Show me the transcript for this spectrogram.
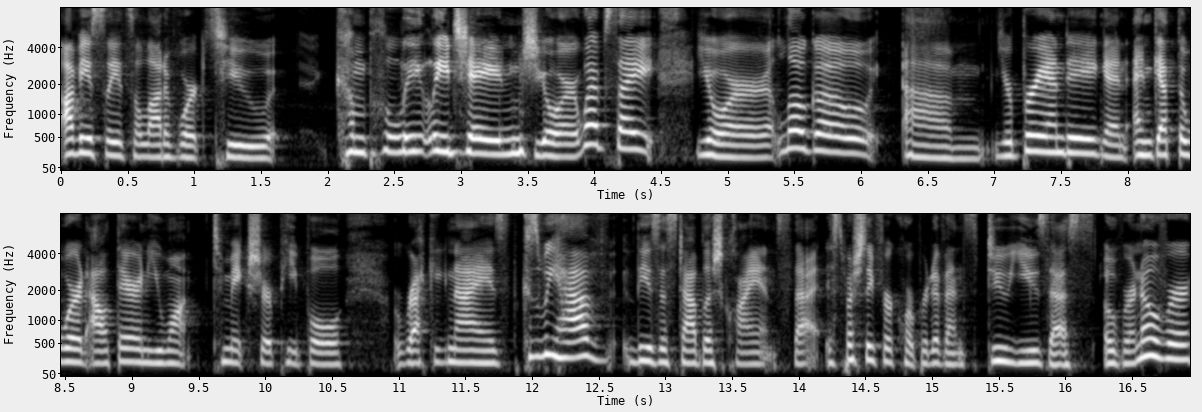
obviously, it's a lot of work to completely change your website, your logo, um, your branding, and and get the word out there. And you want to make sure people recognize because we have these established clients that, especially for corporate events, do use us over and over.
